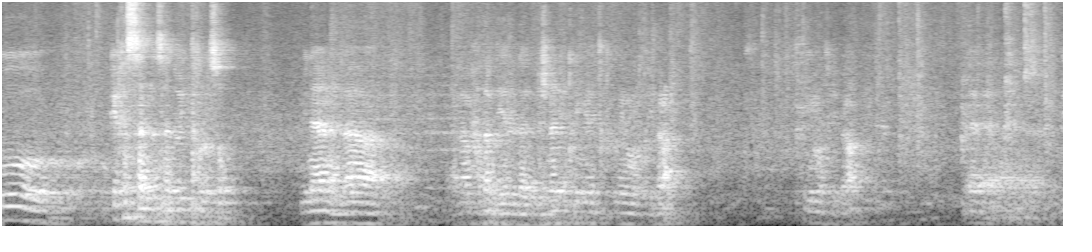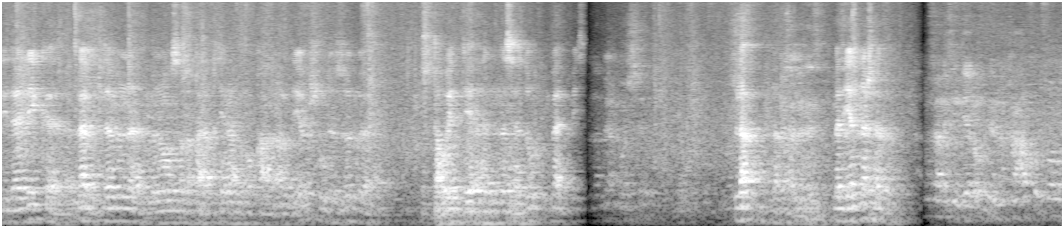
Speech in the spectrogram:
وكيخصها الناس هادو يتخلصوا بناء على على محضر ديال اللجنة الإقليمية للتقويم والخبرة. التقويم والخبرة. آه، لذلك لا بد من من المصادقه على اقتناء البقعه الأرضية باش ندوزو التعويض ديال هاد الناس هادو من بعد لا لا ما ديالناش هذا. ديالهم لأن كنعرفوا الفروق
